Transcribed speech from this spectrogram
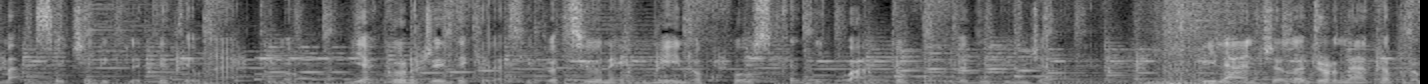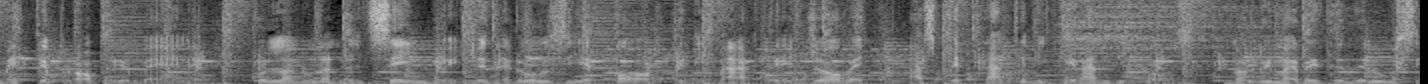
Ma se ci riflettete un attimo, vi accorgete che la situazione è meno fosca di quanto voi la dipingiate. Bilancia, la giornata promette proprio bene. Con la luna nel segno i generosi apporti di Marte e Giove, aspettatevi grandi cose, non rimarrete delusi.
